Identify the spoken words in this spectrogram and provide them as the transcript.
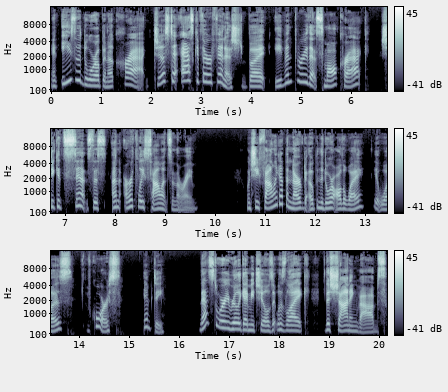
and eased the door open a crack just to ask if they were finished. But even through that small crack, she could sense this unearthly silence in the room. When she finally got the nerve to open the door all the way, it was, of course, empty. That story really gave me chills. It was like the shining vibes.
